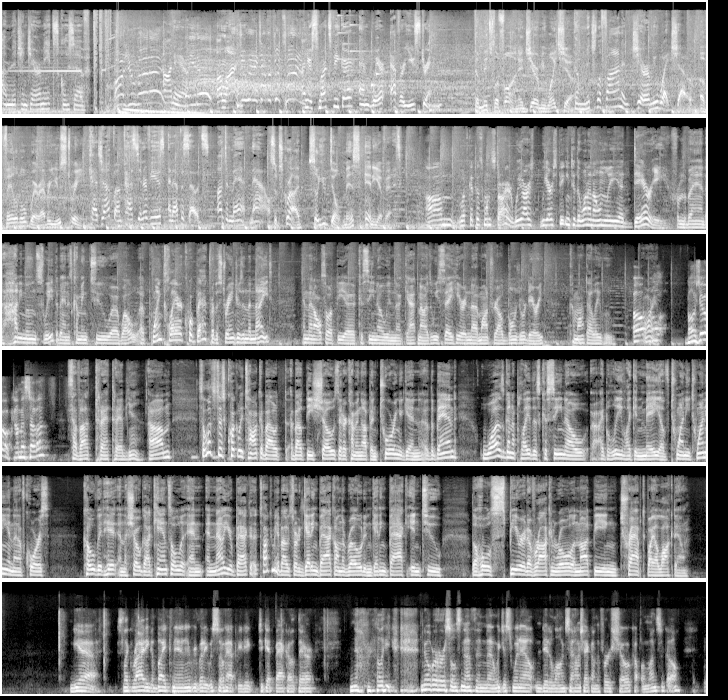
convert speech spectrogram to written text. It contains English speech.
A Mitch and Jeremy exclusive. Are you ready? On air. How you doing? Online. You ready to have a good time? On your smart speaker and wherever you stream. The Mitch LaFon and Jeremy White Show. The Mitch LaFon and Jeremy White Show. Available wherever you stream. Catch up on past interviews and episodes on demand now. Subscribe so you don't miss any of it. Um, let's get this one started. We are we are speaking to the one and only uh, Derry from the band Honeymoon Suite. The band is coming to uh, well uh, Pointe Claire, Quebec, for the Strangers in the Night, and then also at the uh, casino in uh, Gatineau, as we say here in uh, Montreal. Bonjour, Derry. Comment allez-vous? Oh, How are you? bon- bonjour, comment ça va? Ça va très très bien. Um, so let's just quickly talk about about these shows that are coming up and touring again. Uh, the band was going to play this casino, I believe, like in May of 2020, and then of course COVID hit and the show got canceled, and and now you're back. Uh, Talk to me about sort of getting back on the road and getting back into the whole spirit of rock and roll and not being trapped by a lockdown. Yeah, it's like riding a bike, man. Everybody was so happy to, to get back out there. No, really, no rehearsals, nothing. Uh, we just went out and did a long sound check on the first show a couple months ago.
